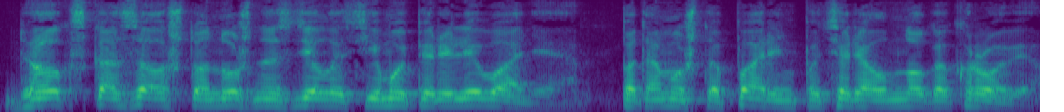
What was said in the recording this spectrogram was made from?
«Док сказал, что нужно сделать ему переливание, потому что парень потерял много крови».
